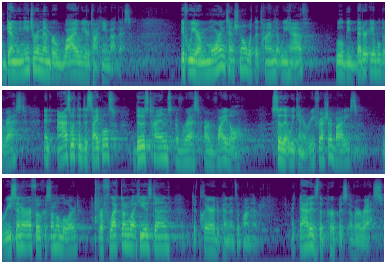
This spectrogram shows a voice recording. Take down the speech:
Again, we need to remember why we are talking about this. If we are more intentional with the time that we have, we'll be better able to rest. And as with the disciples, those times of rest are vital so that we can refresh our bodies, recenter our focus on the Lord, reflect on what He has done, declare our dependence upon Him. Right? That is the purpose of our rest.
